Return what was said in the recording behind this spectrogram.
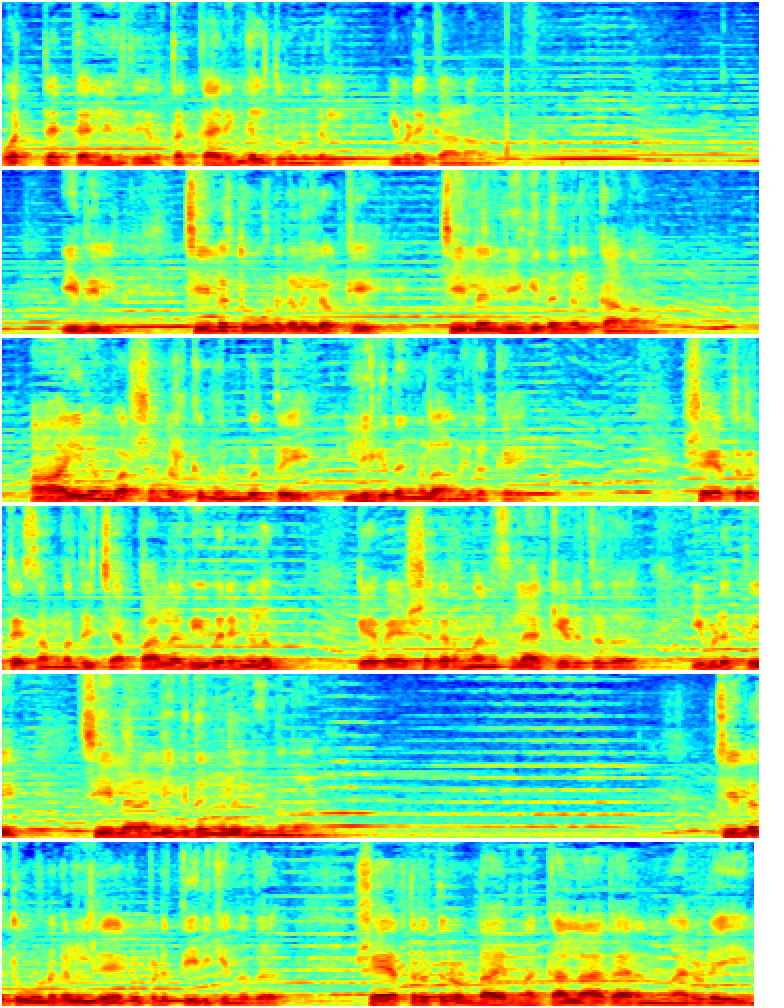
ഒറ്റക്കല്ലിൽ തീർത്ത കരിങ്കൽ തൂണുകൾ ഇവിടെ കാണാം. ഇതിൽ ചില തൂണുകളിലൊക്കെ ചില ലിഖിതങ്ങൾ കാണാം. ആയിരം വർഷങ്ങൾക്ക് മുൻപത്തെ ലിഖിതങ്ങളാണ് ഇതൊക്കെ ക്ഷേത്രത്തെ സംബന്ധിച്ച പല വിവരങ്ങളും ഗവേഷകർ മനസ്സിലാക്കിയെടുത്തത് ഇവിടുത്തെ ചില ലിഖിതങ്ങളിൽ നിന്നുമാണ്. ചില തൂണുകളിൽ രേഖപ്പെടുത്തിയിരിക്കുന്നത് ക്ഷേത്രത്തിലുണ്ടായിരുന്ന കലാകാരന്മാരുടെയും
